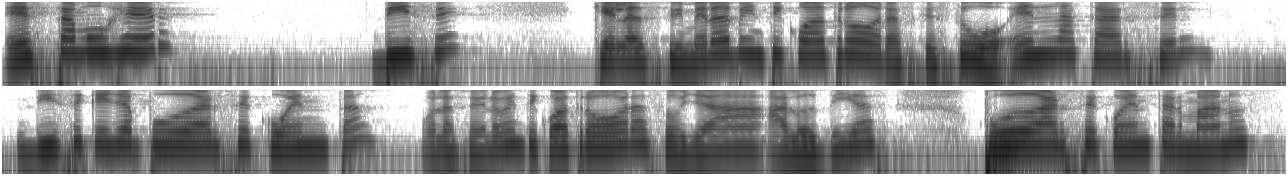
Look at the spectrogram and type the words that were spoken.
esta mujer dice que las primeras 24 horas que estuvo en la cárcel, dice que ella pudo darse cuenta, o las primeras 24 horas, o ya a los días, pudo darse cuenta, hermanos,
